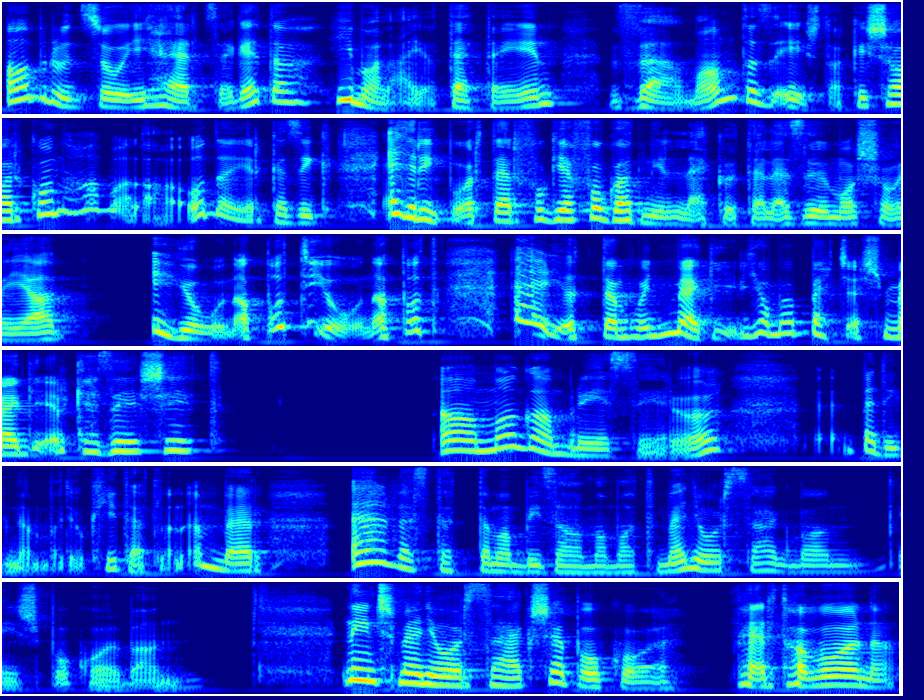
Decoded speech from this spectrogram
Abruzzói herceget a Himalája tetején, Velmant az éstaki sarkon, ha valaha odaérkezik, egy riporter fogja fogadni lekötelező mosolya. Jó napot, jó napot! Eljöttem, hogy megírjam a becses megérkezését. A magam részéről, pedig nem vagyok hitetlen ember, elvesztettem a bizalmamat Mennyországban és pokolban. Nincs Mennyország, se pokol, mert ha volna,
